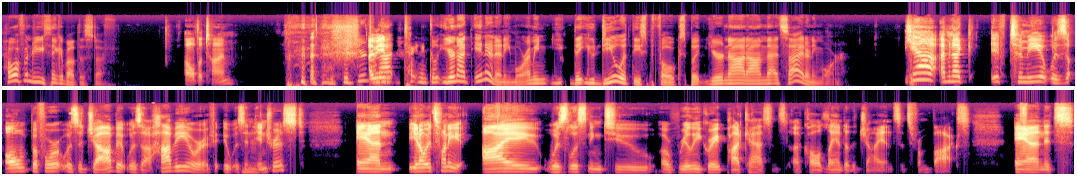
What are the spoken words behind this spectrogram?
How often do you think about this stuff? all the time but you're I mean- not technically you're not in it anymore. I mean, you, that you deal with these folks, but you're not on that side anymore. yeah i mean like if to me it was all before it was a job it was a hobby or if it was an Mhm. interest and you know it's funny i was listening to a really great podcast it's uh, called land of the giants it's from vox and it's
